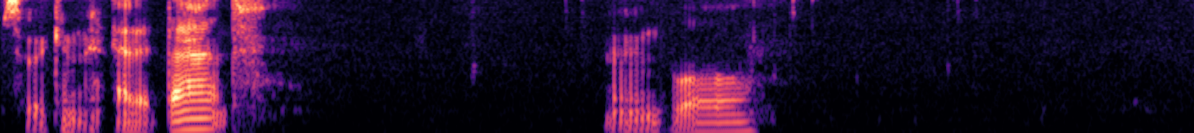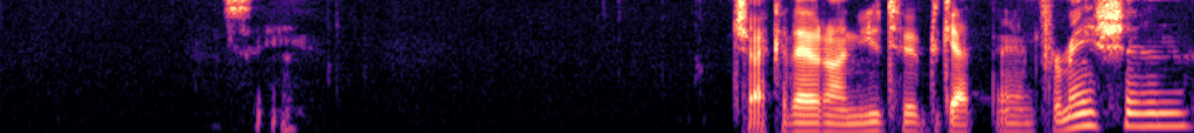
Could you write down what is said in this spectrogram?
so we can edit that and we'll see. Check it out on YouTube to get the information.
